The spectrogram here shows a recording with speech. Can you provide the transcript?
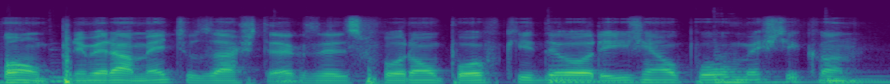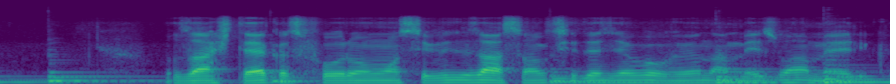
Bom, primeiramente os astecas eles foram o povo que deu origem ao povo mexicano. Os astecas foram uma civilização que se desenvolveu na Mesoamérica.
